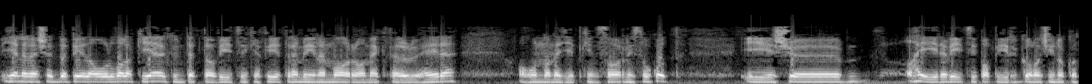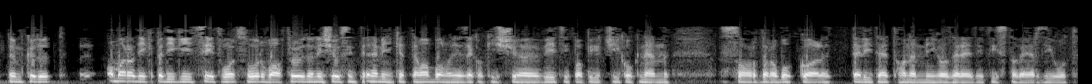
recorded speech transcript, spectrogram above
jelen esetben például valaki eltüntette a WC kefét, remélem arra a megfelelő helyre, ahonnan egyébként szarni szokott, és a helyére WC papír galacsinokat tömködött, a maradék pedig így szét volt szorva a földön, és őszintén reménykedtem abban, hogy ezek a kis WC papír csíkok nem szardarabokkal telített, hanem még az eredeti tiszta verziót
